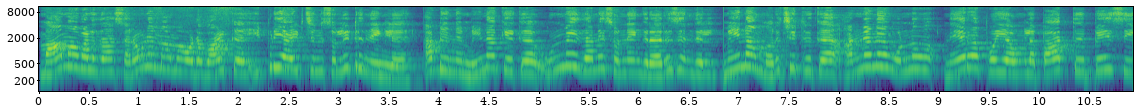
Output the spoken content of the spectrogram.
மாமாவால் தான் சரவண மாமாவோட வாழ்க்கை இப்படி ஆயிடுச்சுன்னு சொல்லிட்டு இருந்தீங்களே? அப்படின்னு மீனா கேட்க உண்மை தானே சொன்னேங்கிறாரு செந்தில். மீனா முறைச்சிட்டு இருக்க அண்ணனே ஒன்றும் நேராக போய் அவங்கள பார்த்து பேசி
